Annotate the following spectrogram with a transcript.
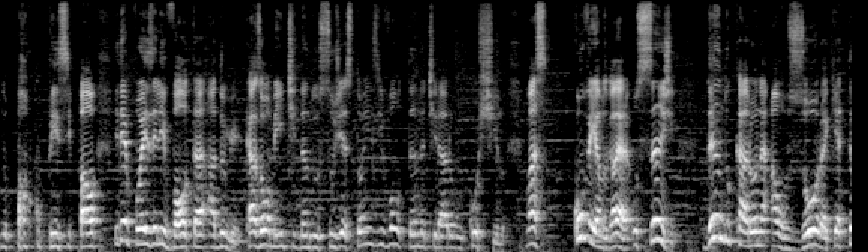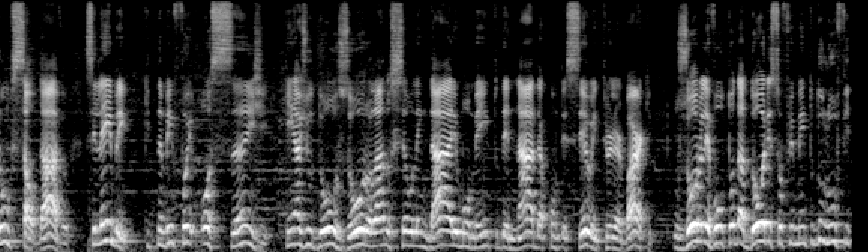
no palco principal e depois ele volta a dormir. Casualmente dando sugestões e voltando a tirar um cochilo. Mas convenhamos galera, o Sanji dando carona ao Zoro aqui é tão saudável. Se lembrem que também foi o Sanji quem ajudou o Zoro lá no seu lendário momento de nada aconteceu em Thriller Bark. O Zoro levou toda a dor e sofrimento do Luffy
